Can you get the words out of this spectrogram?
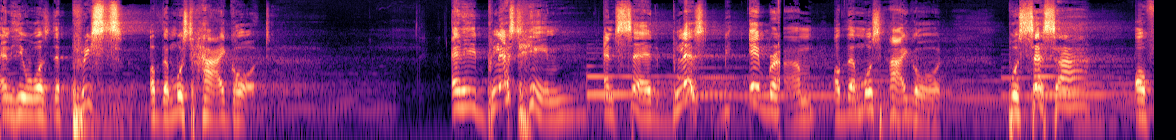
and he was the priest of the Most High God. And he blessed him and said, Blessed be Abraham of the Most High God, possessor of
